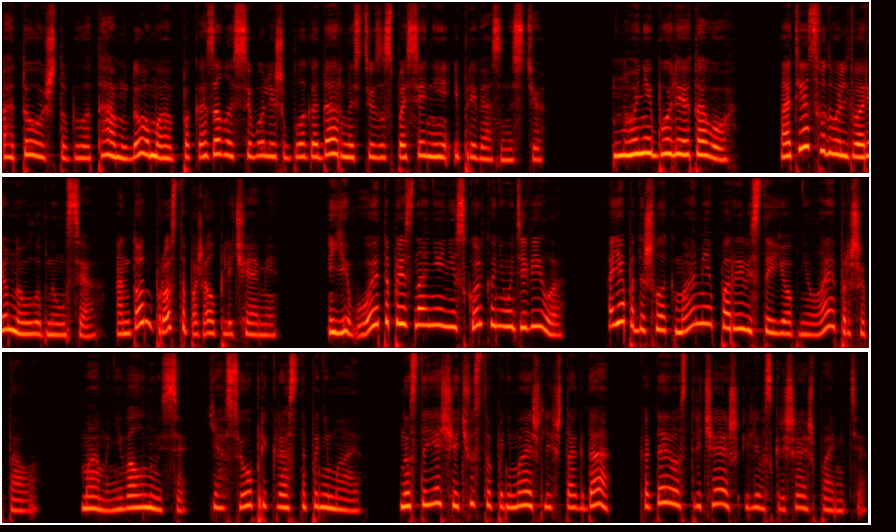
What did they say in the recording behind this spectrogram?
А то, что было там, дома, показалось всего лишь благодарностью за спасение и привязанностью. Но не более того. Отец удовлетворенно улыбнулся. Антон просто пожал плечами. Его это признание нисколько не удивило. А я подошла к маме, порывисто ее обняла и прошептала. «Мама, не волнуйся, я все прекрасно понимаю. Настоящее чувство понимаешь лишь тогда, когда его встречаешь или воскрешаешь памяти.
